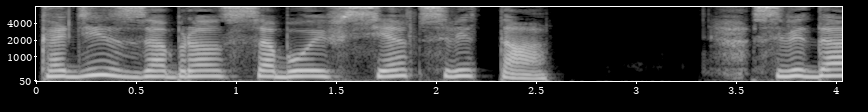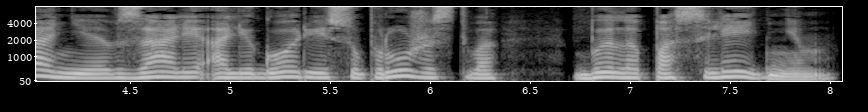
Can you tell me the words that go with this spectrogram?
Кадис забрал с собой все цвета. Свидание в зале аллегории супружества было последним.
